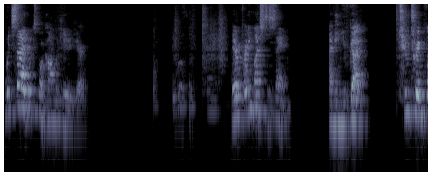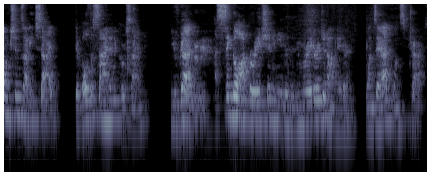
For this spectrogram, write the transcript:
which side looks more complicated here? They're pretty much the same. I mean, you've got two trig functions on each side. They're both a sine and a cosine. You've got a single operation in either the numerator or denominator. One's add, one's subtract.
